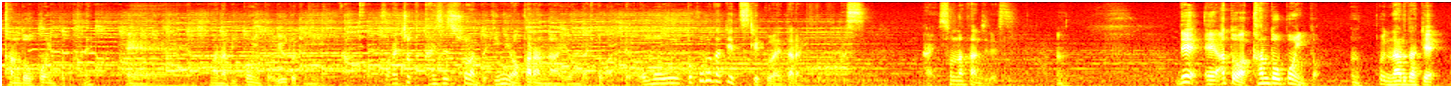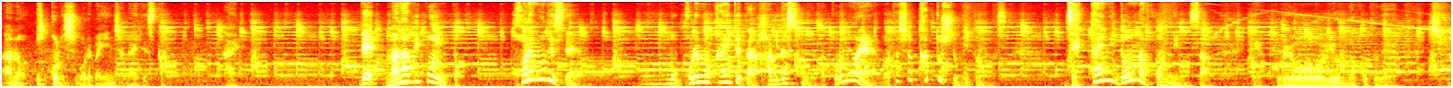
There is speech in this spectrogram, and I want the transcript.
感動ポイントとかね、えー、学びポイントを言う時にあこれちょっと解説しとかんと意味わからんな読んだ人がって思うところだけ付け加えたらいいと思います。はい。そんな感じです。で、えー、あとは感動ポイント。うん、これなるだけあの1個に絞ればいいんじゃないですか。はい。で、学びポイント。これもですね、もうこれも書いてたらはみ出すんですが、これもね、私はカットしてもいいと思います。絶対にどんな本にもさ、え、これを読んだことで自分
